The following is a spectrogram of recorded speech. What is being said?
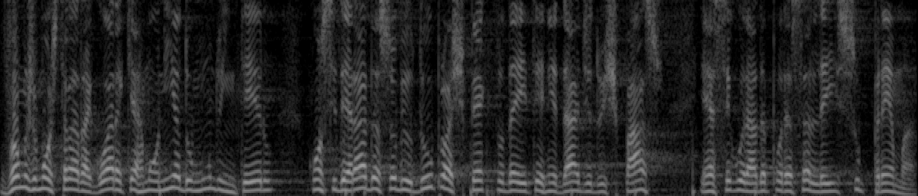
Vamos mostrar agora que a harmonia do mundo inteiro, considerada sob o duplo aspecto da eternidade e do espaço, é assegurada por essa lei suprema.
